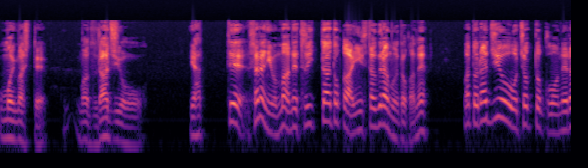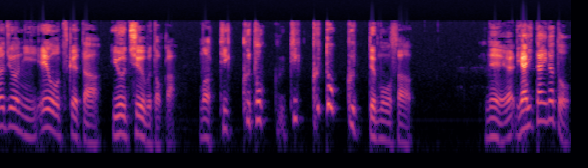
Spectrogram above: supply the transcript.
思いまして、まずラジオをやって、さらにはまあね、ツイッターとかインスタグラムとかね、あとラジオをちょっとこうね、ラジオに絵をつけた YouTube とか、まあ TikTok、TikTok ってもうさ、ねや、やりたいなと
